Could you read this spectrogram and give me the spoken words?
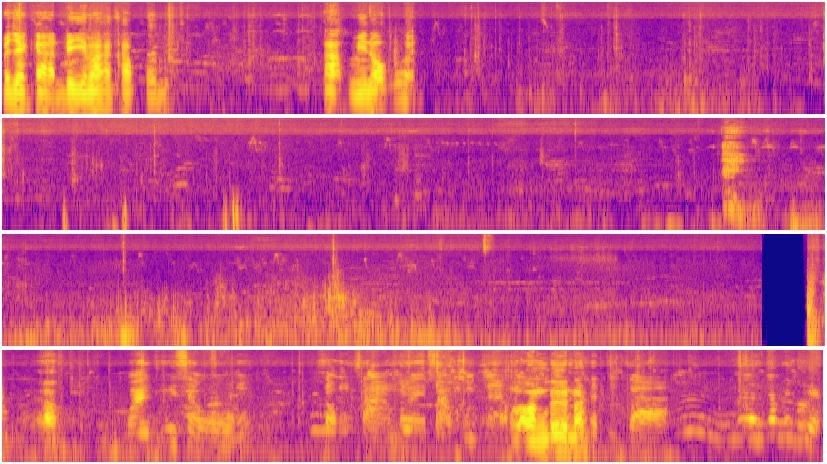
บรรยากาศดีมากครับผม อะ มีนกด้วย วันที่สองสองสามอะไรสามสี่เนี่ย ระวังลื่นนะพฤศจิกานก็ไม่เจ็บ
